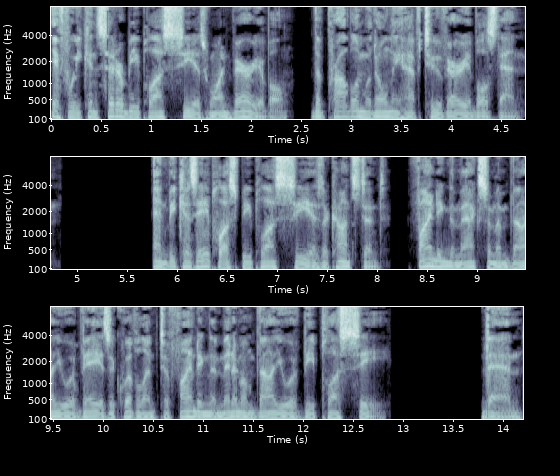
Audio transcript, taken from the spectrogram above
If we consider b plus c as one variable, the problem would only have two variables then. And because a plus b plus c is a constant, finding the maximum value of a is equivalent to finding the minimum value of b plus c. Then,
